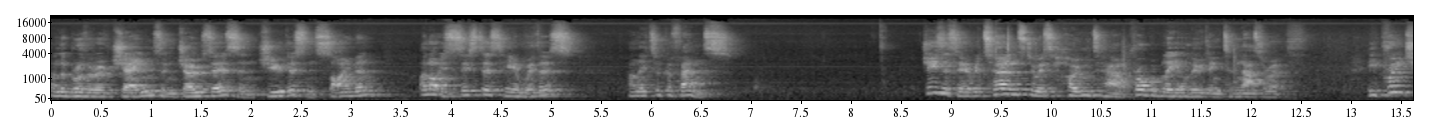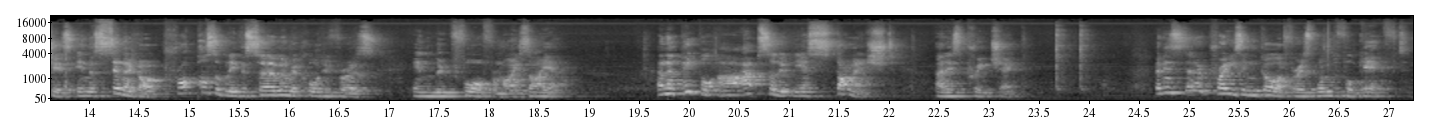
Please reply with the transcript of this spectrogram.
and the brother of James and Joseph and Judas and Simon? Are not his sisters here with us? And they took offence. Jesus here returns to his hometown, probably alluding to Nazareth. He preaches in the synagogue, possibly the sermon recorded for us in Luke 4 from Isaiah. And the people are absolutely astonished at his preaching. But instead of praising God for his wonderful gift,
